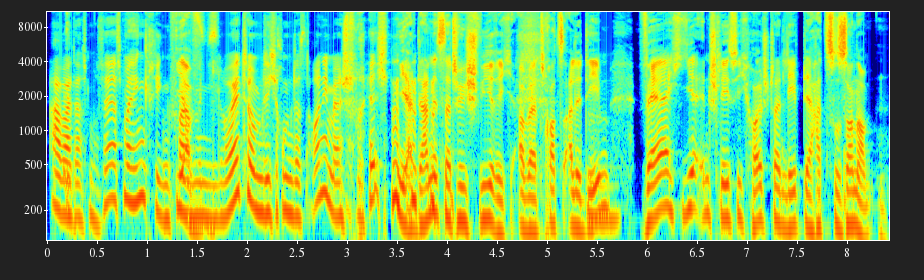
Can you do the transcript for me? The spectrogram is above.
aber das muss er erstmal hinkriegen. Vor Ja, allem, wenn die Leute um dich rum das auch nicht mehr sprechen. Ja, dann ist natürlich schwierig. Aber trotz alledem, Hm. wer hier in Schleswig-Holstein lebt, der hat zu Sonnabenden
